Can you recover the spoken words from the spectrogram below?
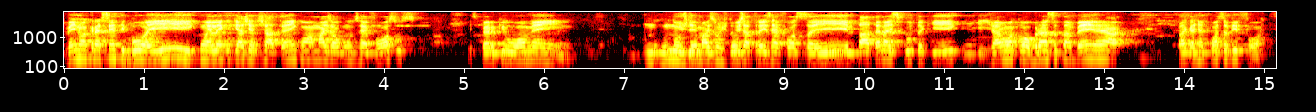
vem numa crescente boa aí, com o elenco que a gente já tem, com mais alguns reforços. Espero que o homem nos dê mais uns dois a três reforços aí. Ele está até na escuta aqui, já é uma cobrança também, né? Para que a gente possa vir forte.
